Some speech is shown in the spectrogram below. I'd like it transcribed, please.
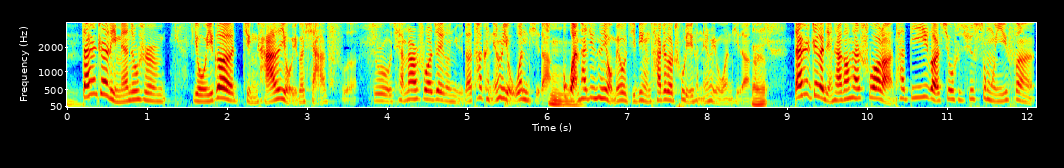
嗯，但是这里面就是有一个警察的有一个瑕疵，就是我前面说这个女的她肯定是有问题的，嗯不管她精神有没有疾病，她这个处理肯定是有问题的。哎但是这个警察刚才说了，他第一个就是去送一份，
